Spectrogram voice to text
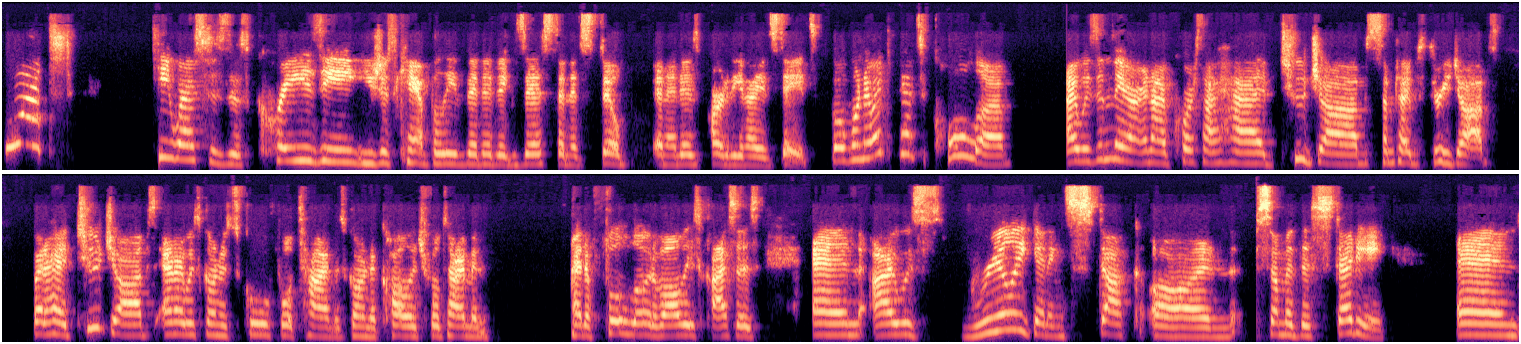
What? Key West is this crazy, you just can't believe that it exists and it's still, and it is part of the United States. But when I went to Pensacola, I was in there and I, of course I had two jobs, sometimes three jobs, but I had two jobs and I was going to school full time. I was going to college full time and I had a full load of all these classes. And I was really getting stuck on some of this studying. And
